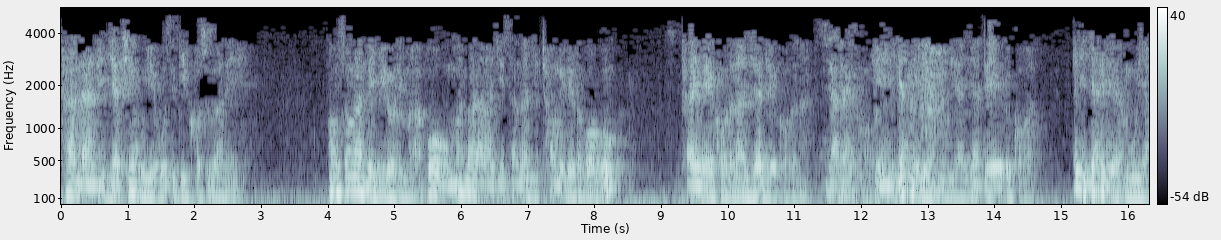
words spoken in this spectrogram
ဌာနတိရက်ချင်းဟူ၍ဝစီတိခေါ်ဆိုရတယ်အောက်ဆုံးကနေပြီးတော့ဒီမှာအပေါ်ကိုမမကြီးဆန်းဆန်းကြီးထောင်းနေတဲ့သဘောကိုထိုင်နေခေါ်သလားရက်တယ်ခေါ်သလားရက်တယ်ခေါ်ဒီရက်နေတဲ့အမူအရာရက်တယ်လို့ခေါ်တယ်အဲ့ဒီရက်နေတဲ့အမူအရာ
